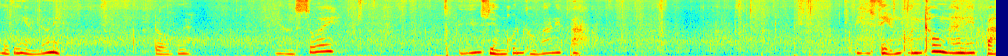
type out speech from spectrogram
เห็ดอหย่างแล้วนี่ดอกนะอย่างสวยยินเสียงคนเขามาในป่ามีเสียงคนเข้ามาในป่า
